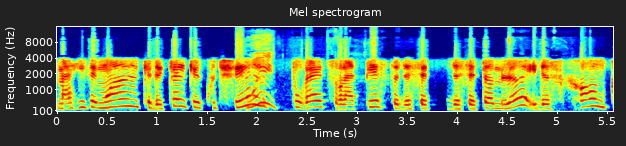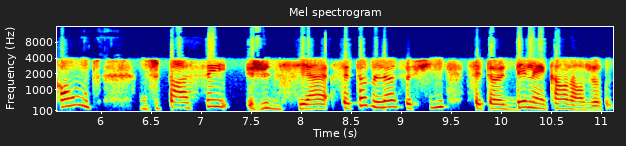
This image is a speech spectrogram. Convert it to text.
Marie et moi, que de quelques coups de fil pour être sur la piste de, cette, de cet homme-là et de se rendre compte du passé judiciaire. Cet homme-là, Sophie, c'est un délinquant dangereux.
